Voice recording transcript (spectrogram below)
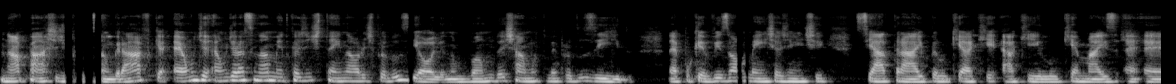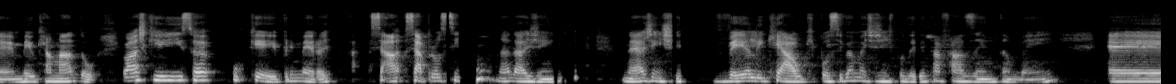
na parte de produção gráfica, é um, é um direcionamento que a gente tem na hora de produzir. Olha, não vamos deixar muito bem produzido, né? Porque visualmente a gente se atrai pelo que é aquilo que é mais é, é, meio que amador. Eu acho que isso é porque, primeiro, se, se aproximam né, da gente, né? A gente vê ali que é algo que possivelmente a gente poderia estar fazendo também. É,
